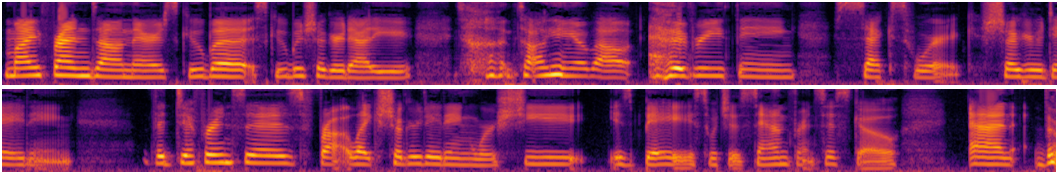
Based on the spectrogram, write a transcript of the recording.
my friend down there, Scuba Scuba Sugar Daddy, t- talking about everything sex work, sugar dating, the differences from like sugar dating where she is based, which is San Francisco, and the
